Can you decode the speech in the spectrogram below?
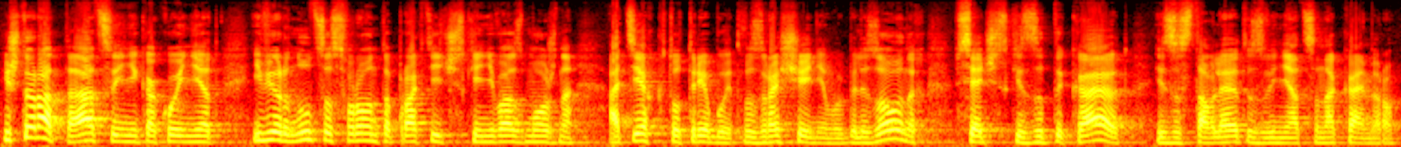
и что ротации никакой нет, и вернуться с фронта практически невозможно, а тех, кто требует возвращения мобилизованных, всячески затыкают и заставляют извиняться на камеру.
